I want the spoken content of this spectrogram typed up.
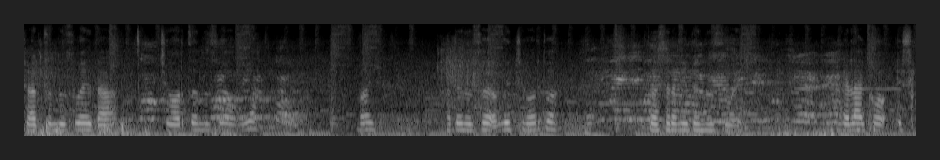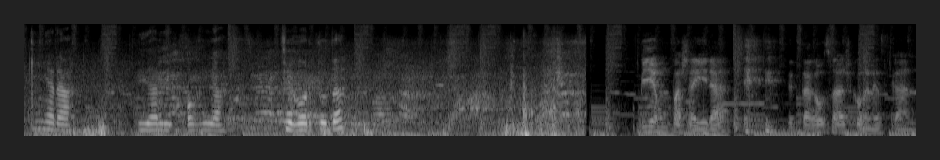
txartzen duzu eta txigortzen duzu ogia. Bai, jaten duzu ogi txigortua. Eta zer egiten duzu Gelako eskinara bidali ogia txigortuta. Bi egun pasa dira, eta gauza asko genezkan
